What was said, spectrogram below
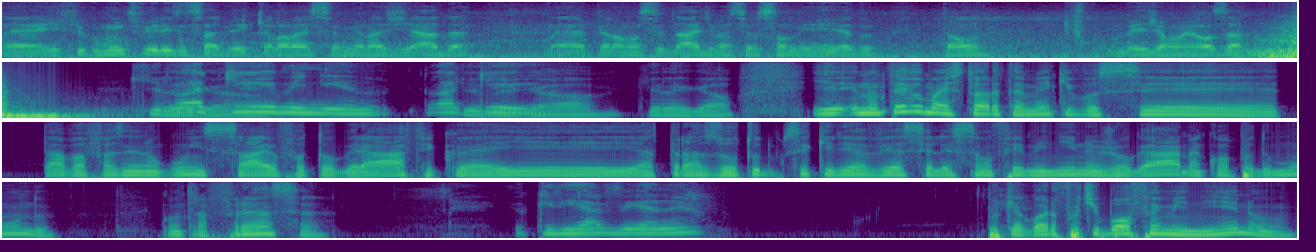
É, e fico muito feliz em saber que ela vai ser homenageada é, pela mocidade, vai ser o São Berredo. Então, um beijão, Elza. Que legal. Tô aqui, menino. Tô aqui. Que legal, que legal. E, e não teve uma história também que você estava fazendo algum ensaio fotográfico e aí atrasou tudo porque você queria ver a seleção feminina jogar na Copa do Mundo contra a França? Eu queria ver, né? Porque agora o futebol feminino.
